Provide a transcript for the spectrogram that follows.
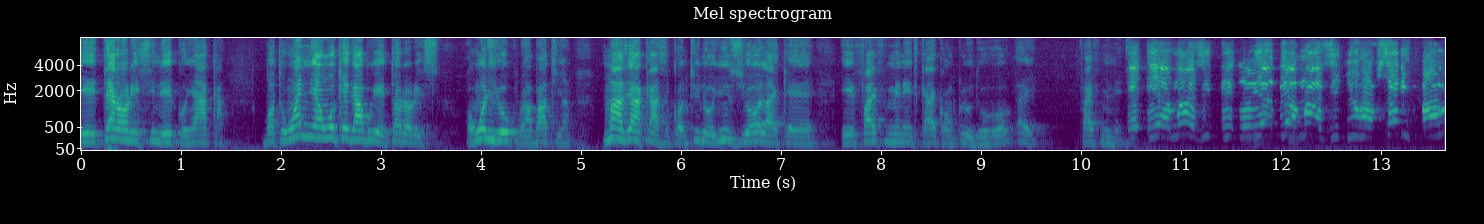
a terrorist na-ekonye aka but nwanne ya nwoke ga-abụghị a terrorist. O nwere ihe o kwuru about ya maazị akas continue. Use your like a, a five minute ka I conclude? Oh, oh, hey, five minutes. Yeah, yeah, Mazi, eh, yeah, yeah, Mazi, you have said it all.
